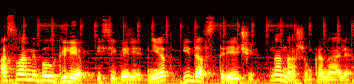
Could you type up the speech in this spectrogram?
А с вами был Глеб и сигарет нет и до встречи на нашем канале.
